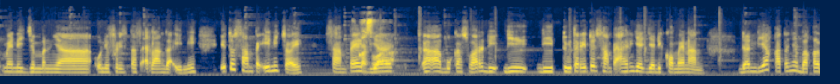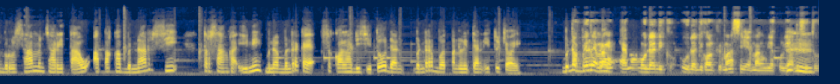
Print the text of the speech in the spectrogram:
manajemennya Universitas Erlangga ini itu sampai ini coy, sampai Buka dia suara. Ah, buka suara di di di Twitter itu sampai akhirnya jadi, jadi komenan. Dan dia katanya bakal berusaha mencari tahu apakah benar si tersangka ini benar-benar kayak sekolah di situ dan bener buat penelitian itu coy. Tapi bener-bener emang kayak- emang udah di udah dikonfirmasi emang dia kuliah di Mm-mm. situ.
